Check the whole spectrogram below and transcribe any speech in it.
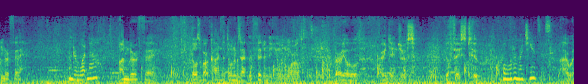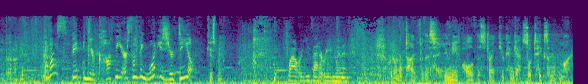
Underfae. Under what now? Underfae. Those of our kind that don't exactly fit in the human world. Very old, very dangerous. You'll face two. Well, what are my chances? I wouldn't bet on you. Have I spit in your coffee or something? What is your deal? Kiss me. Wow, are you bad at reading women? We don't have time for this. You need all of the strength you can get, so take some of mine.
